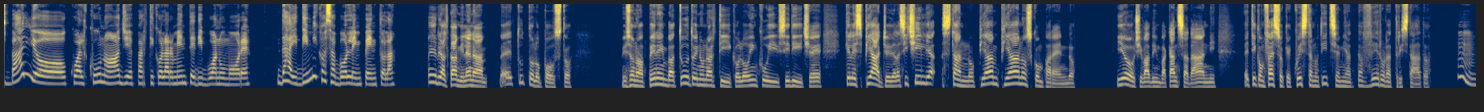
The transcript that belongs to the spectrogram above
Sbaglio qualcuno oggi è particolarmente di buon umore? Dai, dimmi cosa bolle in pentola. In realtà, Milena, è tutto l'opposto. Mi sono appena imbattuto in un articolo in cui si dice che le spiagge della Sicilia stanno pian piano scomparendo. Io ci vado in vacanza da anni e ti confesso che questa notizia mi ha davvero rattristato. Mm,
